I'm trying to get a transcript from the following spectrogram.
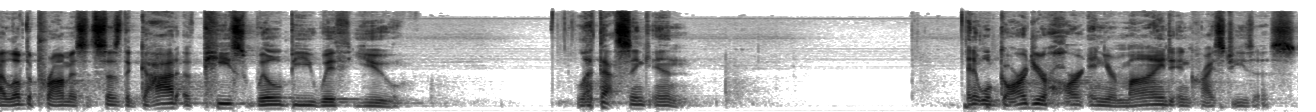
I love the promise. It says, The God of peace will be with you. Let that sink in. And it will guard your heart and your mind in Christ Jesus.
